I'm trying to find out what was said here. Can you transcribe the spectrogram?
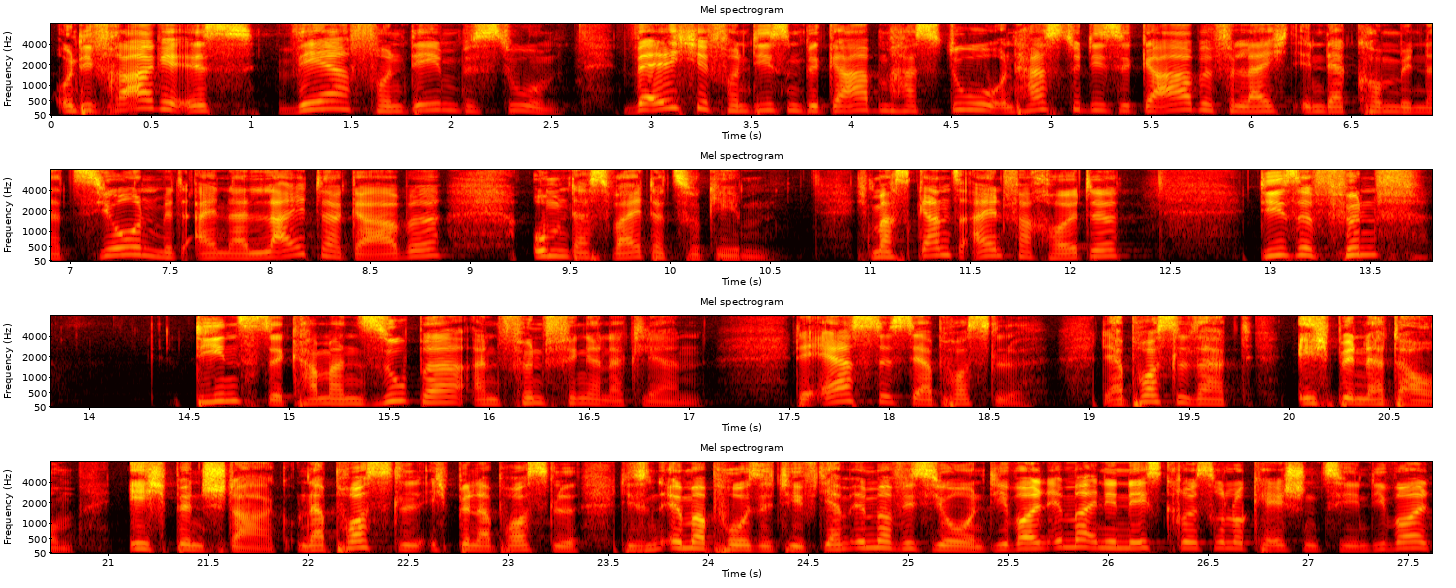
Und die Frage ist, wer von dem bist du? Welche von diesen Begaben hast du? Und hast du diese Gabe vielleicht in der Kombination mit einer Leitergabe, um das weiterzugeben? Ich mache es ganz einfach heute. Diese fünf Dienste kann man super an fünf Fingern erklären. Der erste ist der Apostel. Der Apostel sagt, ich bin der Daumen, ich bin stark. Und Apostel, ich bin Apostel, die sind immer positiv, die haben immer Vision, die wollen immer in die nächstgrößere Location ziehen, die wollen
